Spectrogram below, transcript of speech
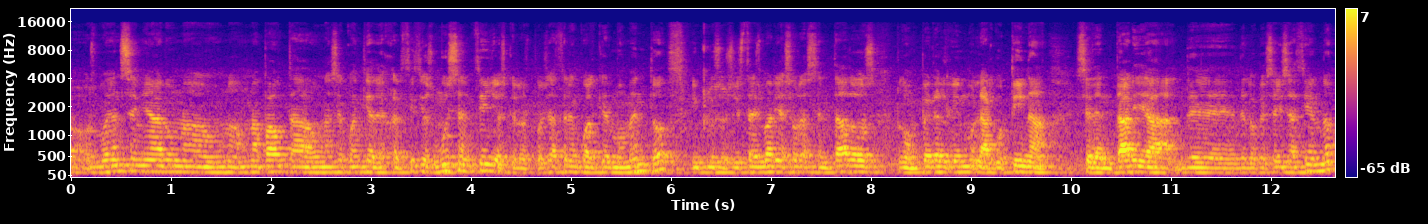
os voy a enseñar una, una, una, pauta, una secuencia de ejercicios muy sencillos que los podéis hacer en cualquier momento, incluso si estáis varias horas sentados, romper el ritmo, la rutina sedentaria de, de lo que estáis haciendo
